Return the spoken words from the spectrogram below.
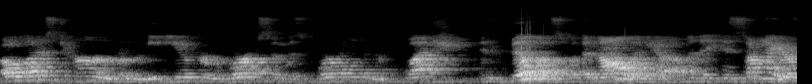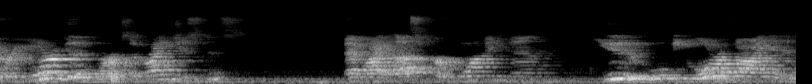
Oh, let us turn from the mediocre works of this world and the flesh and fill us with a knowledge of and a desire for your good works of righteousness. That by us performing them, you will be glorified and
